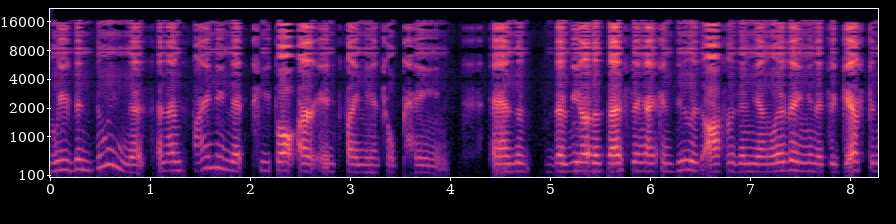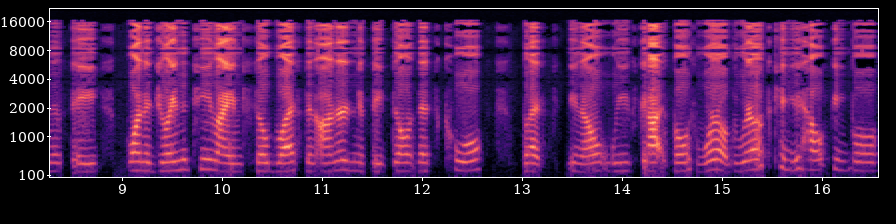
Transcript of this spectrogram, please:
we've been doing this. And I'm finding that people are in financial pain. And the, the you know the best thing I can do is offer them Young Living, and it's a gift. And if they want to join the team, I am so blessed and honored. And if they don't, that's cool. But you know we've got both worlds. Where else can you help people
